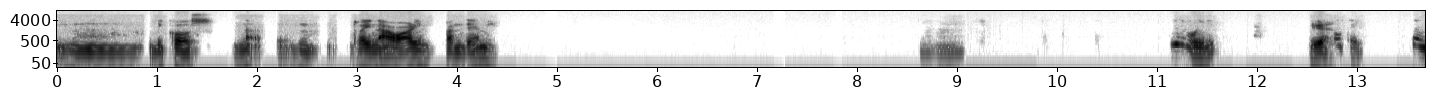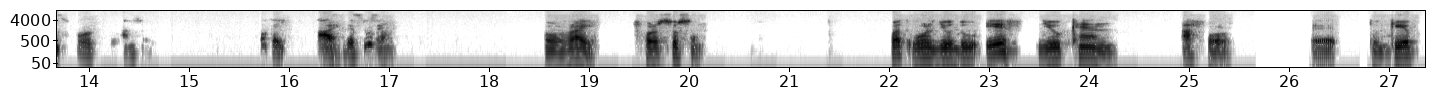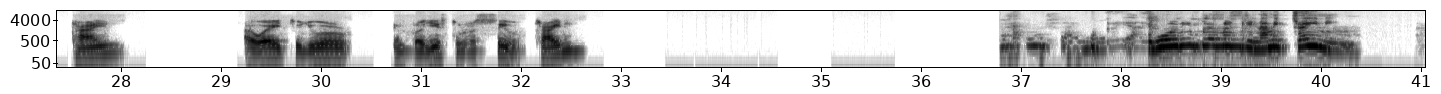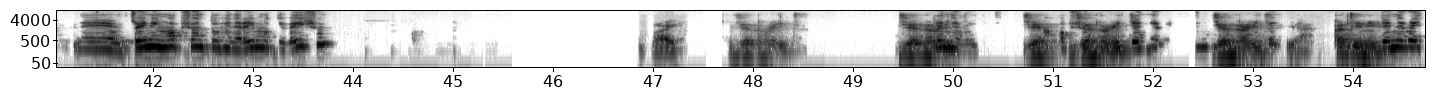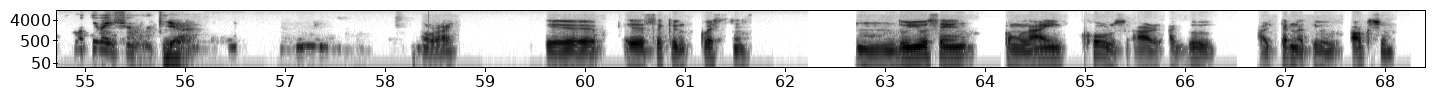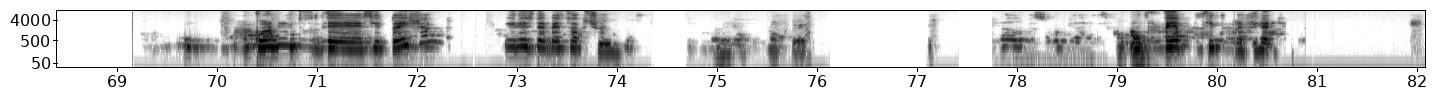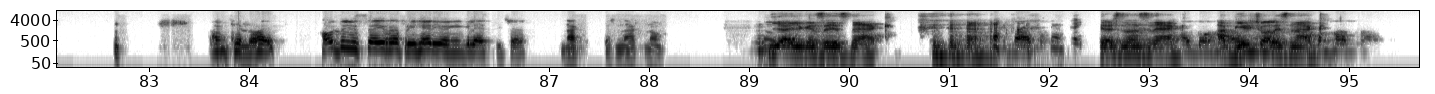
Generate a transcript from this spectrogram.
mm, because right now are in pandemic. Mm. Yes, really? Yeah. Okay. Thanks for answering. Okay. Ask the Susan. All right, for Susan. What would you do if you can afford uh, to give time away to your employees to receive training? I will implement dynamic training. The training option to generate motivation. Right. Generate. Generate. Generate. Ge- Option generate. generate. Generate. Okay. Yeah. Continue. Generate motivation. Yeah. All right. Uh, uh, second question. Mm, do you think online courses are a good alternative option? According to the situation, it is the best option. Okay. Aunque no haya pancito de refrigerio. Aunque no hay. How do you say refrigerio in English, teacher? Snack, snack, no. No. Yeah, you can say snack. There's no snack. A virtual snack.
